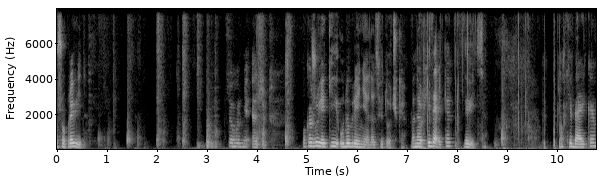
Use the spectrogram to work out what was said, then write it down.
Ну що, привіт. Сьогодні ежит. Покажу, які удобрення на цвіточки. У мене орхідейки. Дивіться. Орхідейки.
